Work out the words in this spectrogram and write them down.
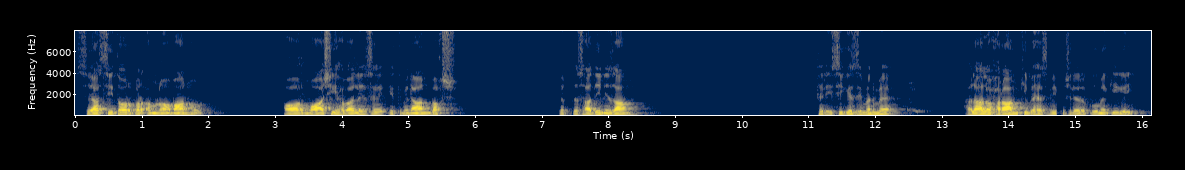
سیاسی طور پر امن و امان ہو اور معاشی حوالے سے اطمینان بخش اقتصادی نظام ہو۔ پھر اسی کے ضمن میں حلال و حرام کی بحث بھی پچھلے رقوع میں کی گئی۔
